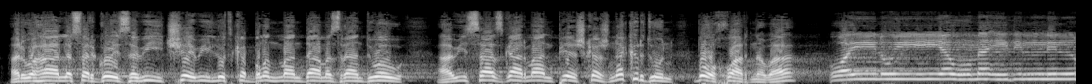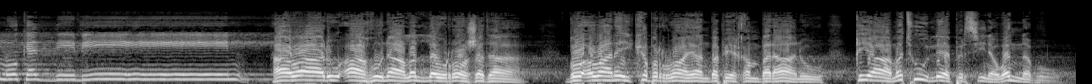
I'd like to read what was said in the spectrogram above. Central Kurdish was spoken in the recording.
هەروەها لەسەر گۆی زەوی کێوی لوتکە بڵندمان دامەزراندووە و ئاوی سازگارمان پێشکەش نەکردوون بۆ خواردنەوە؟ ويل يومئذ للمكذبين هاوار و ئاه و ناڵە لەو ڕۆژەدا بۆ ئەوانەی کە بڕوایان بە پێغەمبەران و قیامەت و لێپرسینەوە نەبوو.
